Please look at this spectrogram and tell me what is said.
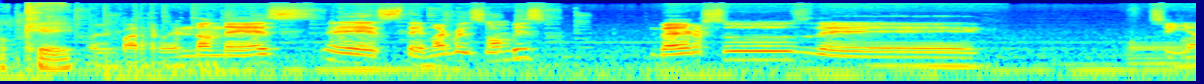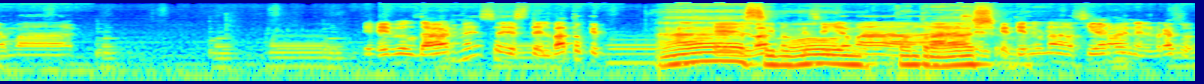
Ok. O el 4. En donde es este Marvel Zombies versus de. Se llama. Evil Darkness, este, el vato que. Ah, el vato Simón, que se llama contra Ash, El que tiene una sierra en el brazo.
